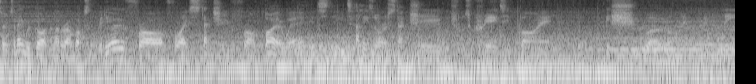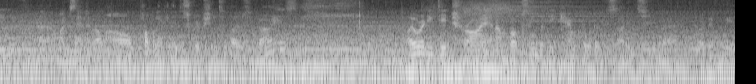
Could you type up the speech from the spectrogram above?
so today we've got another unboxing video for, for a statue from BioWare. It's the Tali'Zorah statue which was created by Bishuo, I believe. I might be saying that wrong. I'll pop a link in the description to those guys. I already did try an unboxing but the camcorder decided to uh, go a bit weird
